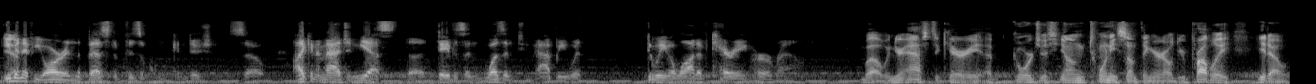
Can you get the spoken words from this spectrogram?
even if you are in the best of physical condition, so I can imagine yes, the Davison wasn't too happy with doing a lot of carrying her around. well, when you're asked to carry a gorgeous young 20 something year old, you're probably, you know,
